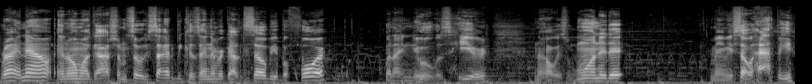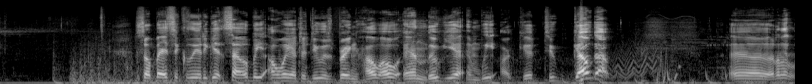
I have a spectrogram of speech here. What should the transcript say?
right now, and oh my gosh, I'm so excited because I never got a Celebi before, but I knew it was here, and I always wanted it. It made me so happy. So basically, to get Celebi, all we have to do is bring Ho-Oh and Lugia, and we are good to go go! Uh,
